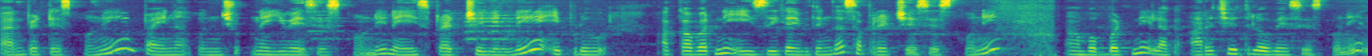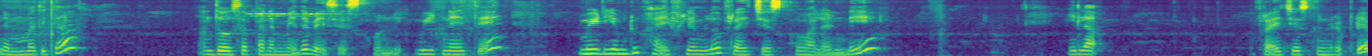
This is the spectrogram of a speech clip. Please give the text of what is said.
ప్యాన్ పెట్టేసుకొని పైన కొంచెం నెయ్యి వేసేసుకోండి. నెయ్యి స్ప్రెడ్ చేయండి. ఇప్పుడు ఆ కవర్ని ఈజీగా ఈ విధంగా సపరేట్ చేసేసుకొని ఆ బొబ్బట్ని ఇలాగ అరచేతిలో వేసేసుకొని నెమ్మదిగా దోశ పెనం మీద వేసేసుకోండి. వీటిని అయితే మీడియం టు హై ఫ్లేమ్లో ఫ్రై చేసుకోవాలండి. ఇలా ఫ్రై చేసుకునేటప్పుడే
